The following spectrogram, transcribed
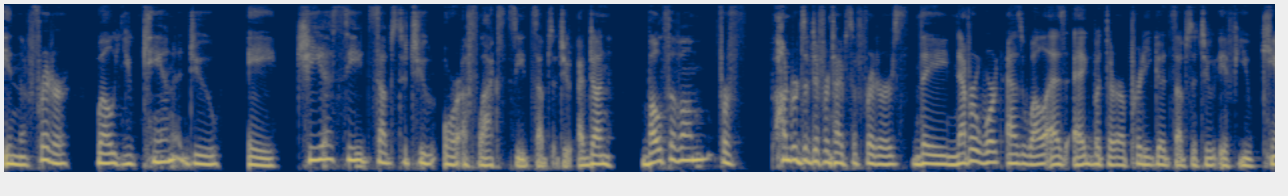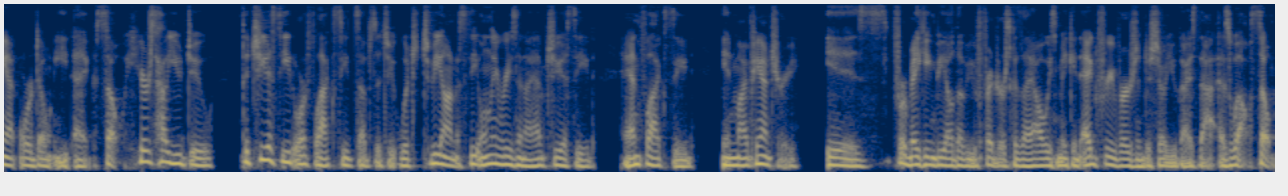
in the fritter? Well, you can do a chia seed substitute or a flax seed substitute. I've done both of them for hundreds of different types of fritters. They never work as well as egg, but they're a pretty good substitute if you can't or don't eat egg. So here's how you do the chia seed or flaxseed substitute, which to be honest, the only reason I have chia seed and flaxseed in my pantry is for making BLW fritters because I always make an egg free version to show you guys that as well. So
